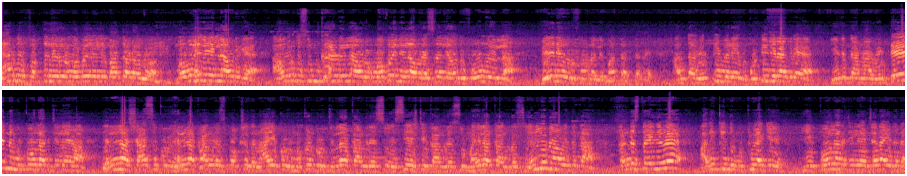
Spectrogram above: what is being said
ಯಾರ್ದು ಪಕ್ಕದಲ್ಲಿರೋ ಮೊಬೈಲ್ ಅಲ್ಲಿ ಮಾತಾಡೋರು? ಮೊಬೈಲ್ ಇಲ್ಲ ಅವ್ರಿಗೆ. ಅವ್ರದ್ದು ಸಿಮ್ ಕಾರ್ಡ್ ಇಲ್ಲ ಅವ್ರ ಮೊಬೈಲ್ ಇಲ್ಲ, ಅವ್ರ ಹೆಸರಲ್ಲಿ ಯಾವ್ದು ಫೋನು ಇಲ್ಲ. ಬೇರೆಯವ್ರ ಫೋನ್ ಅಲ್ಲಿ ಮಾತಾಡ್ತಾರೆ. ಅಂತ ವ್ಯಕ್ತಿ ಮೇಲೆ ಇದು ಕೊಟ್ಟಿದ್ದೀರಾದ್ರೆ ಇದನ್ನ ನಾವೆಂಟೇ ನಮ್ಮ ಕೋಲಾರ ಜಿಲ್ಲೆಯ ಎಲ್ಲ ಶಾಸಕರು, ಎಲ್ಲ ಕಾಂಗ್ರೆಸ್ ಪಕ್ಷದ ನಾಯಕರು, ಮುಖಂಡರು, ಜಿಲ್ಲಾ Congress S C, S T Congress ಮಹಿಳಾ ಕಾಂಗ್ರೆಸ್ ಎಲ್ಲೂ ನಾವು ಇದನ್ನ ಖಂಡಿಸ್ತಾ ಇದ್ದೇವೆ. ಅದಕ್ಕಿಂತ ಮುಖ್ಯವಾಗಿ ಈ ಕೋಲಾರ ಜಿಲ್ಲೆಯ ಜನ ಇದನ್ನ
